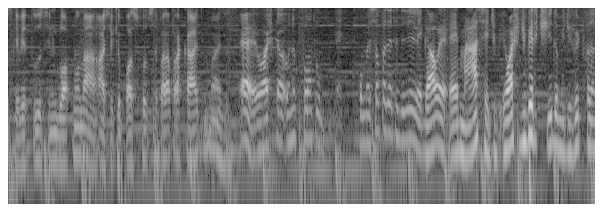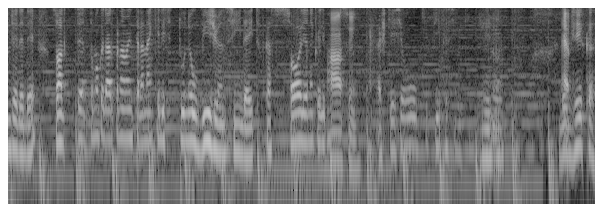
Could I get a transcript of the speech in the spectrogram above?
Escrever tudo assim no bloco não dá. Ah, isso aqui eu posso separar pra cá e tudo mais. né? É, eu acho que o único ponto. É, Começou a fazer TDD legal, é, é massa, é eu acho divertido, eu me divirto fazendo TDD. Só toma cuidado pra não entrar naquele tunnel vision, assim, daí tu fica só olhando aquele. Ah, sim. Acho que esse é o que fica, assim. que- Uhum. Dedica.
